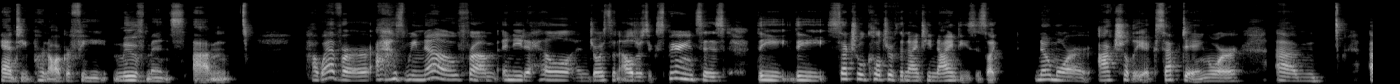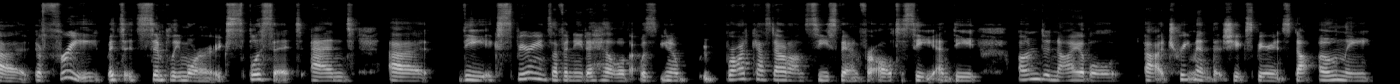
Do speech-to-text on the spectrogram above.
anti-pornography movements um, However, as we know from Anita Hill and Joycelyn Elders' experiences, the the sexual culture of the 1990s is like no more actually accepting or um, uh, free. It's it's simply more explicit, and uh, the experience of Anita Hill that was, you know, broadcast out on C-SPAN for all to see, and the undeniable uh, treatment that she experienced, not only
